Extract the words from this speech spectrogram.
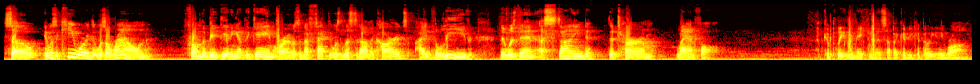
So it was a keyword that was around from the beginning of the game, or it was an effect that was listed on the cards, I believe, that was then assigned the term landfall. I'm completely making this up, I could be completely wrong.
